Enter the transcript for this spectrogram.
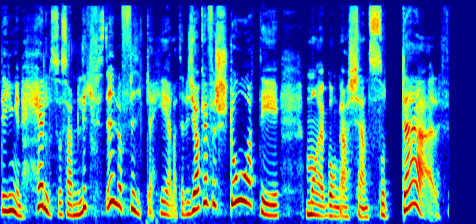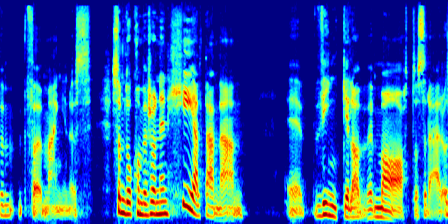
det är ingen hälsosam livsstil att fika hela tiden. Jag kan förstå att det många gånger har känts sådär för, för Magnus. Som då kommer från en helt annan eh, vinkel av mat och sådär. Och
